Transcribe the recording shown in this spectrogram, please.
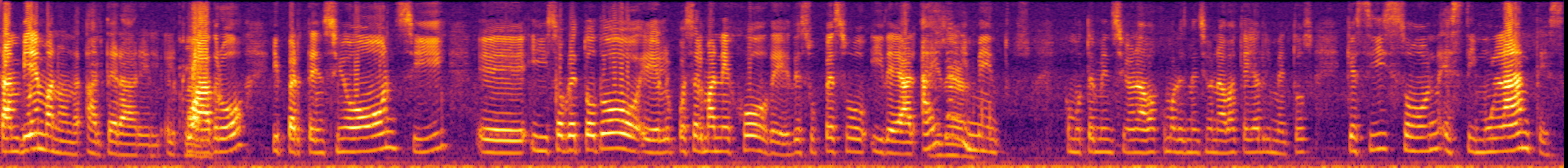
también van a alterar el, cuadro, hipertensión, sí, eh, y sobre todo el, pues el manejo de, su peso ideal. Hay alimentos como te mencionaba, como les mencionaba, que hay alimentos que sí son estimulantes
